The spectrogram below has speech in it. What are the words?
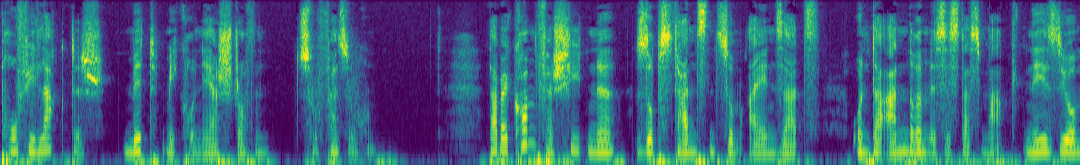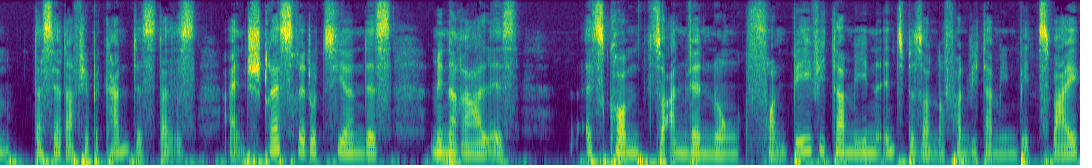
prophylaktisch mit Mikronährstoffen zu versuchen. Dabei kommen verschiedene Substanzen zum Einsatz. Unter anderem ist es das Magnesium, das ja dafür bekannt ist, dass es ein stressreduzierendes Mineral ist. Es kommt zur Anwendung von B-Vitaminen, insbesondere von Vitamin B2,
